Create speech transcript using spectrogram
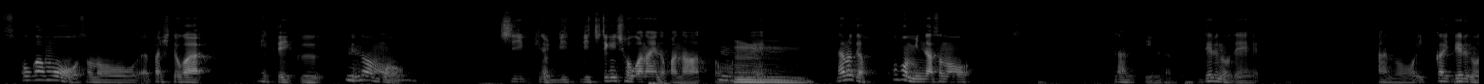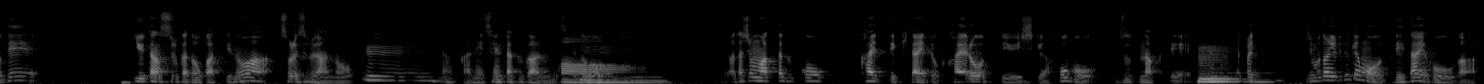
そこがもうそのやっぱり人が減っていくっていうのはもう地域の立立地的にしょうがないのかなと思って、うん。なのでほほぼみんなそのなんて言うんだろう。出るのであの一回出るので U ターンするかどうかっていうのはそれぞれあのうん。なんかね選択があるんですけあどー。私も全くこう帰ってきたいとか帰ろうっていう意識はほぼずっとなくてうん。やっぱり地元にいる時はもう出たい方が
